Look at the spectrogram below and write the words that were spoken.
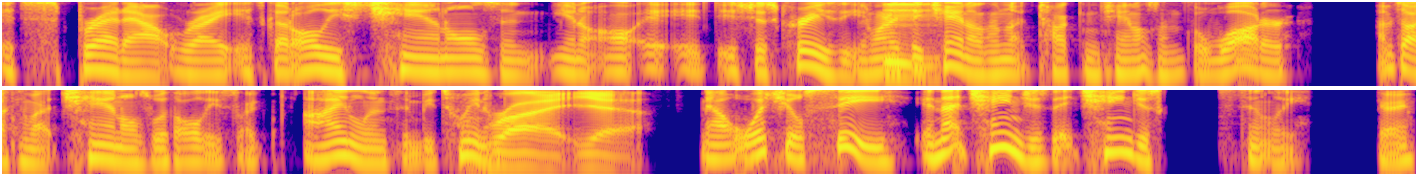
it's spread out, right? It's got all these channels, and you know, all, it, it's just crazy. And when I say Mm. channels, I'm not talking channels under the water. I'm talking about channels with all these like islands in between them. Right, yeah. Now, what you'll see, and that changes. It changes constantly. Okay,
